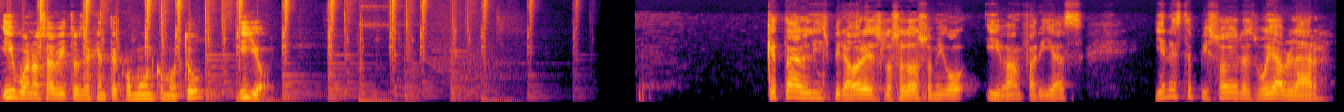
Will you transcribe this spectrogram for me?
y buenos hábitos de gente común como tú y yo. ¿Qué tal, inspiradores? Los saludo a su amigo Iván Farías y en este episodio les voy a hablar,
